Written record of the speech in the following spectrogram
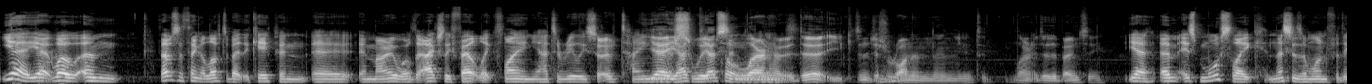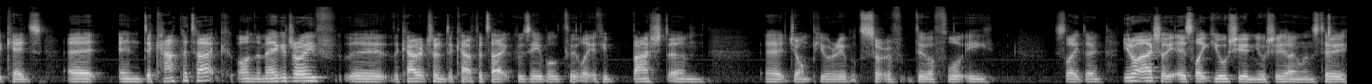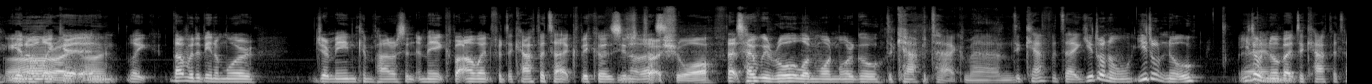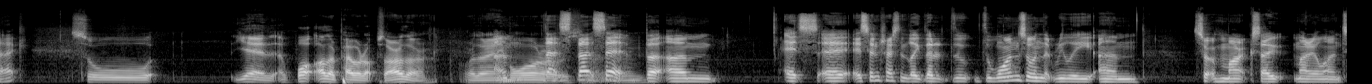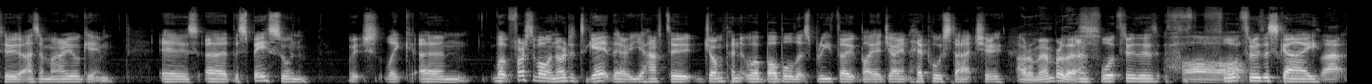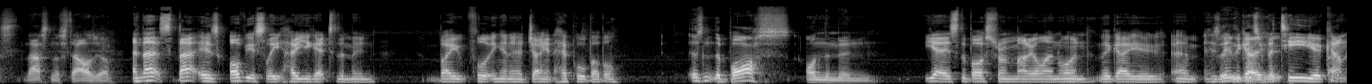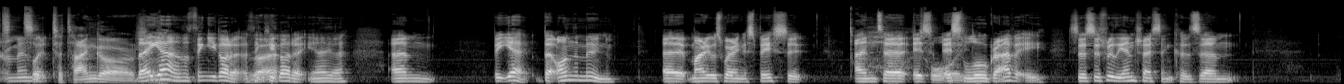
Yeah, yeah. Well, um, that was the thing I loved about the cape in uh, in Mario World. It actually felt like flying. You had to really sort of time yeah, your you had, you had to learn how to do it. You didn't just run and then you had to learn to do the bouncy. Yeah, um, it's most like, and this is a one for the kids. Uh, in Decap Attack on the Mega Drive, the the character in Decap Attack was able to like if you bashed um, uh, jump, you were able to sort of do a floaty slide down. You know, actually, it's like Yoshi and Yoshi Islands too. You know, Ah, like right, uh, um, like that would have been a more germane comparison to make, but I went for Decap Attack because you just know try to that's show off. that's how we roll on one more go. Decap attack, man. Decap Attack. You don't know. You don't know. You don't know Um, about Decap Attack. So, yeah, what other power ups are there? Were there any Um, more? That's that's it. um, But um, it's uh, it's interesting. Like the, the the one zone that really um, sort of marks out Mario Land Two as a Mario game is uh, the space zone, which like um, well, first of all, in order to get there, you have to jump into a bubble that's breathed out by a giant hippo statue I remember this. and float through the Oh. float through the sky. That's that's nostalgia. And that's that is obviously how you get to the moon by floating in a giant hippo bubble. Isn't the boss on the moon? Yeah, it's the boss from Mario Land One, the guy who um, his name begins with a T. I can't remember. It's like Tatanga or something. yeah, I think you got it. I think you got it. Yeah, yeah. Um, but yeah, but on the moon, uh, Mario's wearing a spacesuit, and uh, it's Totally. it's low gravity. So this is really interesting because um,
